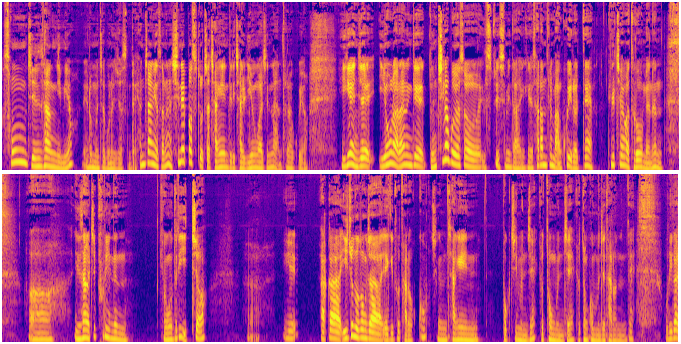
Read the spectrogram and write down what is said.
송진상 님이요? 이런 문자 보내주셨습니다. 현장에서는 시내버스조차 장애인들이 잘 이용하지는 않더라고요. 이게 이제 이용을 안 하는 게 눈치가 보여서일 수도 있습니다. 이게 사람들 많고 이럴 때 휠체어가 들어오면은 어, 인상을 찌푸리는 경우들이 있죠. 어, 이게 아까 이주 노동자 얘기도 다뤘고 지금 장애인 복지 문제, 교통 문제, 교통권 문제 다뤘는데 우리가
